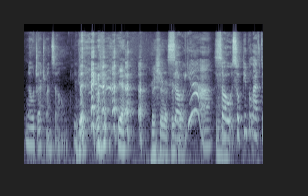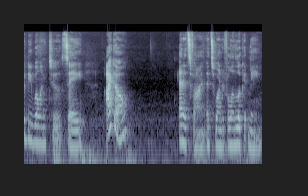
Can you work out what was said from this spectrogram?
no judgment zone. yeah. For sure. For So sure. yeah, so so people have to be willing to say, "I go," and it's fine, it's wonderful, and look at me.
